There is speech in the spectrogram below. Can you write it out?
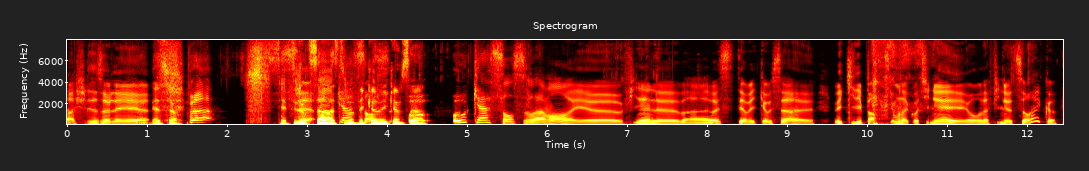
ah, je suis désolé. Bien sûr. Voilà. C'est toujours ça, c'est aucun toujours des conneries comme ça. Au- aucun sens vraiment et euh, au final euh, bah ouais c'était un mec comme ça euh, le mec il est parti on a continué et on a fini notre soirée quoi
